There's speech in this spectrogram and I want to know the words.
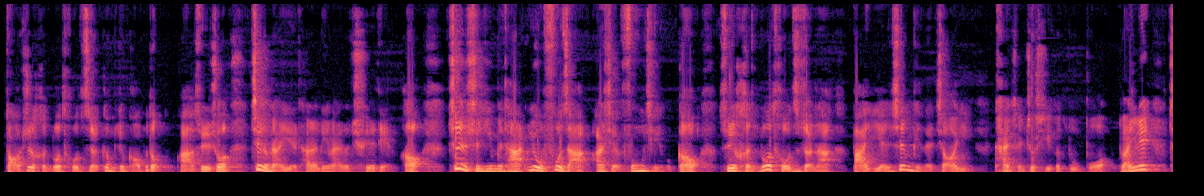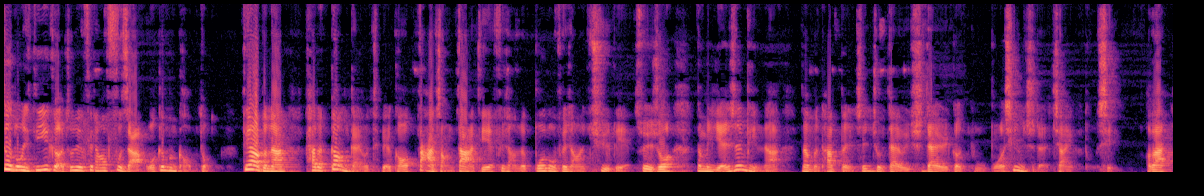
导致很多投资者根本就搞不懂啊。所以说这个呢也是它的另外一个缺点。好，正是因为它又复杂而且风险又高，所以很多投资者呢把衍生品的交易看成就是一个赌博，对吧？因为这个东西第一个这东西非常复杂，我根本搞不懂。第二个呢，它的杠杆又特别高，大涨大跌，非常的波动，非常的剧烈。所以说，那么衍生品呢，那么它本身就带有是带有一个赌博性质的这样一个东西，好吧？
